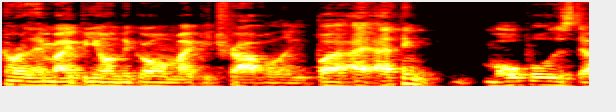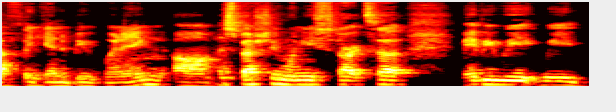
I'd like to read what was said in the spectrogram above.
or they might be on the go and might be traveling. But I, I think mobile is definitely going to be winning, um, especially when you start to maybe we we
